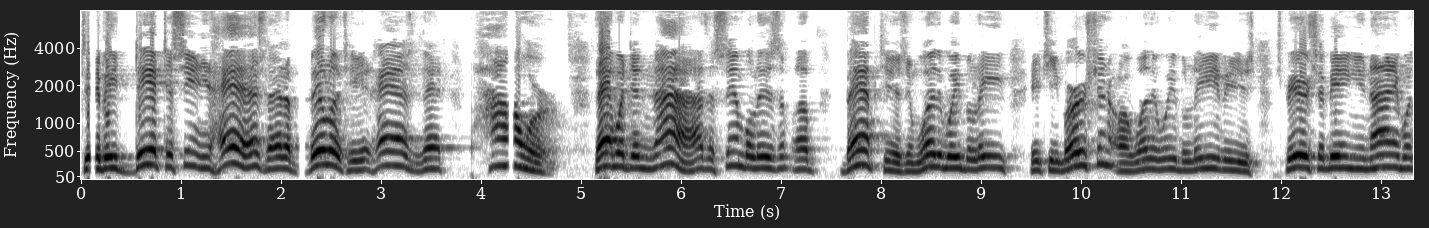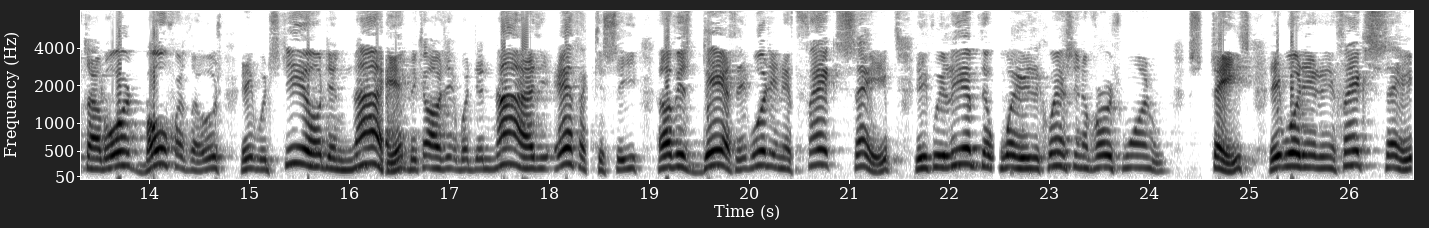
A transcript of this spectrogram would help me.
to be dead to sin. It has that ability. It has that power. That would deny the symbolism of baptism, whether we believe it's immersion or whether we believe it is spiritually being united with our Lord, both of those, it would still deny it because it would deny the efficacy of His death. It would in effect say, if we live the way the question of verse 1 states, it would in effect say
